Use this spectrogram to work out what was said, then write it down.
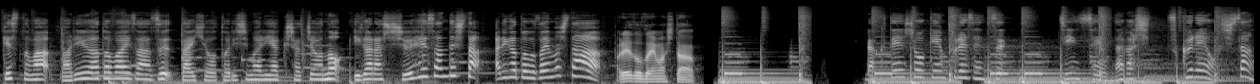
ゲストはバリューアドバイザーズ代表取締役社長の五十嵐修平さんでした。ありがとうございました。ありがとうございました。楽天証券プレゼンツ人生流し作れよ資産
